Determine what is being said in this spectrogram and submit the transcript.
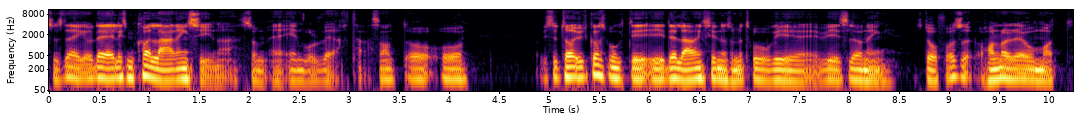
syns jeg, og det er liksom hva læringssynet som er involvert her. sant? Og, og Hvis du tar utgangspunkt i, i, det læringssynet som jeg tror vi i Slørning står for, så handler det om at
